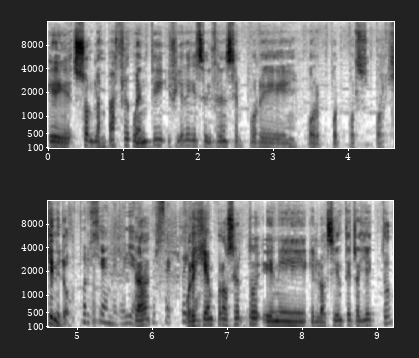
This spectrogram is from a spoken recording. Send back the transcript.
eh, son las más frecuentes y fíjate que se diferencian por, eh, por, por, por, género. Por género, ya, perfecto. Por ejemplo, ¿no es cierto? En, en, los accidentes de trayecto,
